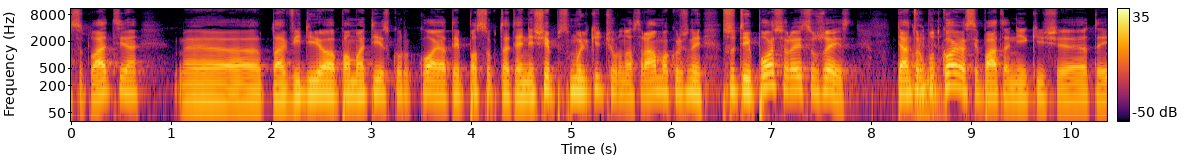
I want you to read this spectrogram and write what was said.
situaciją, e, tą video pamatys, kur koja taip pasukta, ten ne šiaip smulki čiurnos rama, kur, žinai, suteiposiu ir eisiu žaisti. Ten turbūt kojos į patą neįkišė, tai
